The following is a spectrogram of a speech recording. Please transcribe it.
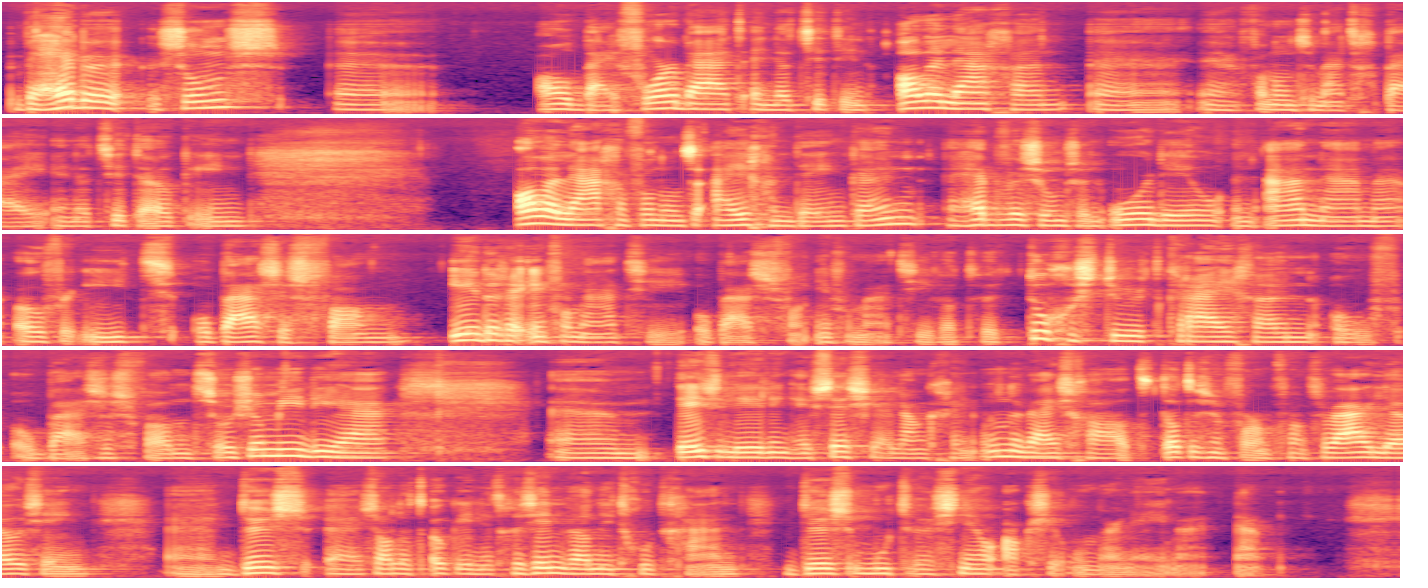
we hebben soms uh, al bij voorbaat, en dat zit in alle lagen uh, van onze maatschappij en dat zit ook in alle lagen van ons eigen denken hebben we soms een oordeel, een aanname over iets op basis van eerdere informatie, op basis van informatie wat we toegestuurd krijgen of op basis van social media. Ehm, deze leerling heeft zes jaar lang geen onderwijs gehad. Dat is een vorm van verwaarlozing. Uh, dus uh, zal het ook in het gezin wel niet goed gaan. Dus moeten we snel actie ondernemen. Nou,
